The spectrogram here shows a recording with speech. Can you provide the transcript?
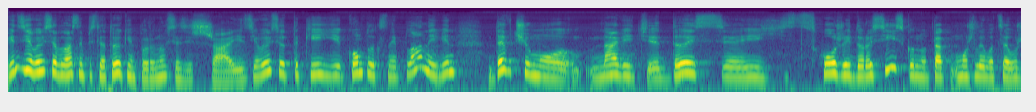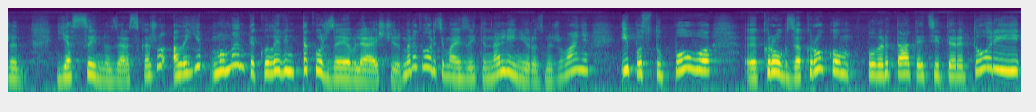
Він з'явився власне після того, як він повернувся зі США. І з'явився такий комплексний план, і він де в чому навіть десь е, схожий до російського, ну так можливо, це вже я сильно зараз скажу. Але є моменти, коли він також заявляє, що миротворці мають зайти на лінію розмежування і поступово, е, крок за кроком, повертати ці території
